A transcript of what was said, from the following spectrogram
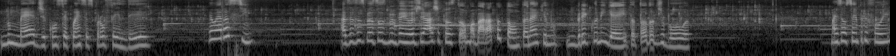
não mede consequências para ofender. Eu era assim. Às vezes as pessoas me veem hoje e acham que eu sou uma barata tonta, né? Que não, não brinco com ninguém, tô toda de boa. Mas eu sempre fui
